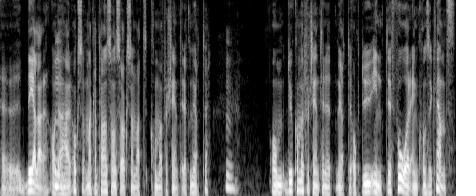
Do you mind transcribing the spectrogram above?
eh, delar av det Mm. här också. Man kan ta en sån sak som att komma för sent till ett möte. Mm. Om du kommer för sent till ett möte och du inte får en konsekvens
